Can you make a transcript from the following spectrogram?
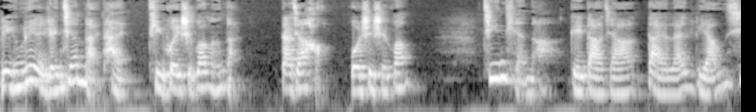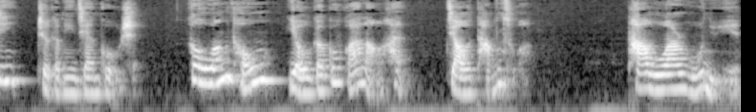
领略人间百态，体会时光冷暖。大家好，我是时光。今天呢，给大家带来《良心》这个民间故事。狗王童有个孤寡老汉，叫唐佐。他无儿无女，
